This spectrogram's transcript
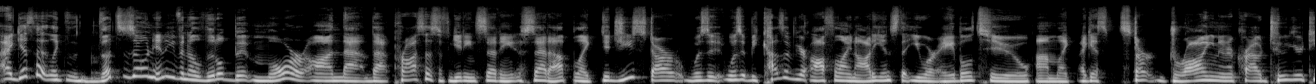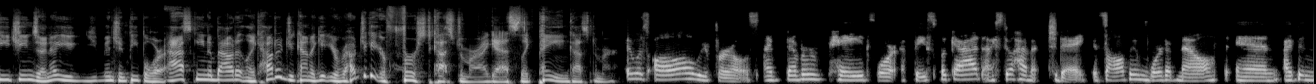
I guess that like let's zone in even a little bit more on that that process of getting setting set up. Like, did you start? Was it was it because of your offline audience that you were able to um like I guess start drawing in a crowd to your teachings? I know you you mentioned people were asking about it. Like, how did you kind of get your how did you get your first customer? I guess like paying customer. It was all referrals. I've never paid for a Facebook ad. I still haven't today. It's all been word of mouth, and I've been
